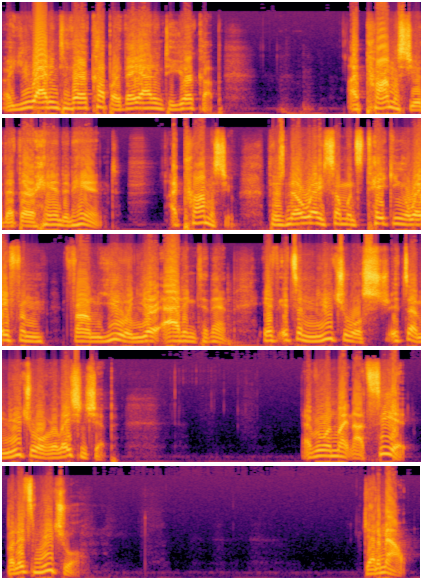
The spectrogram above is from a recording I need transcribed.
Are you adding to their cup? Are they adding to your cup? I promise you that they're hand in hand. I promise you. There's no way someone's taking away from from you and you're adding to them. It, it's a mutual it's a mutual relationship. Everyone might not see it, but it's mutual. Get them out.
